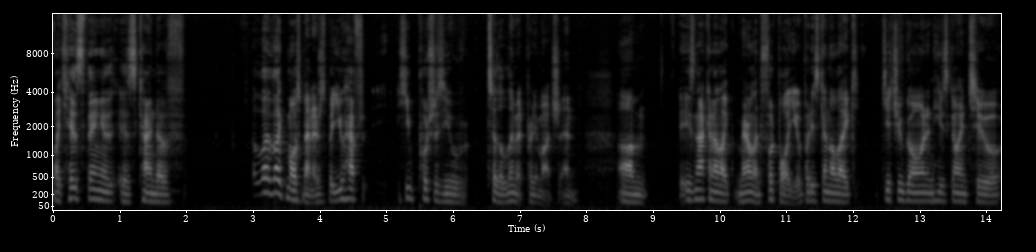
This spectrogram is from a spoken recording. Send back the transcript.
like his thing is is kind of like most managers, but you have to. He pushes you to the limit pretty much, and um, he's not gonna like Maryland football you, but he's gonna like get you going, and he's going to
